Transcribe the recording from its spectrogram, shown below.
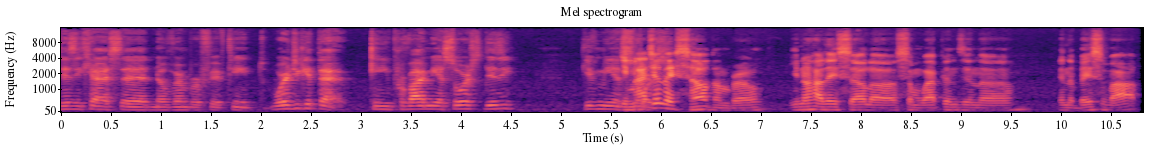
Dizzy Cash said November fifteenth. Where'd you get that? Can you provide me a source, Dizzy? Give me a source. Imagine source. they sell them, bro. You know how they sell uh, some weapons in the in the base of op?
